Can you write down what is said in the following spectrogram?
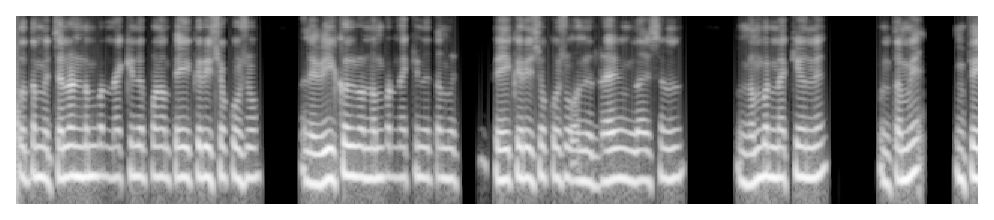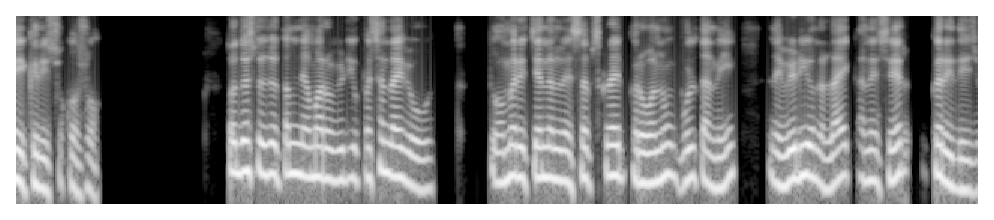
તો તમે ચલણ નંબર નાખીને પણ પે કરી શકો છો. અને વ્હીકલનો નંબર નાખીને તમે પે કરી શકો છો અને ડ્રાઇવિંગ લાયસન્સ નંબર નાખીને પણ તમે પે કરી શકો છો. તો દોસ્તો, જો તમને અમારો વીડિયો પસંદ આવ્યો હોય, તો અમારી ચેનલને સબસ્ક્રાઈબ કરવાનું ભૂલતા નહીં અને વિડીયોને લાઇક અને શેર કરી દેજો.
